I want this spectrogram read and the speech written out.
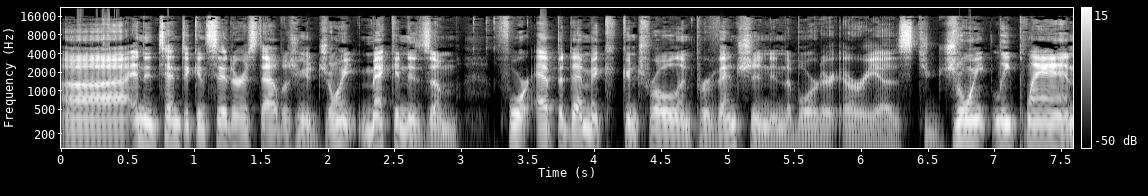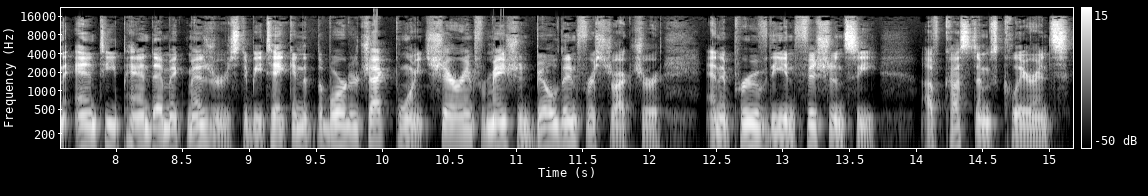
Uh, and intend to consider establishing a joint mechanism for epidemic control and prevention in the border areas, to jointly plan anti pandemic measures to be taken at the border checkpoints, share information, build infrastructure, and improve the efficiency of customs clearance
